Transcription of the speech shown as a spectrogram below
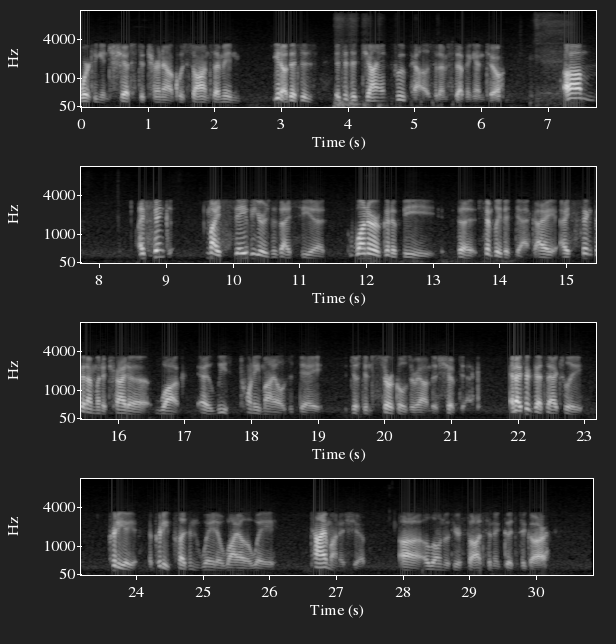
working in shifts to turn out croissants. I mean, you know, this is this is a giant food palace that I'm stepping into. Um, I think my saviors, as I see it, one are going to be the simply the deck. I I think that I'm going to try to walk at least 20 miles a day, just in circles around the ship deck, and I think that's actually pretty a pretty pleasant way to while away time on a ship, uh, alone with your thoughts and a good cigar.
